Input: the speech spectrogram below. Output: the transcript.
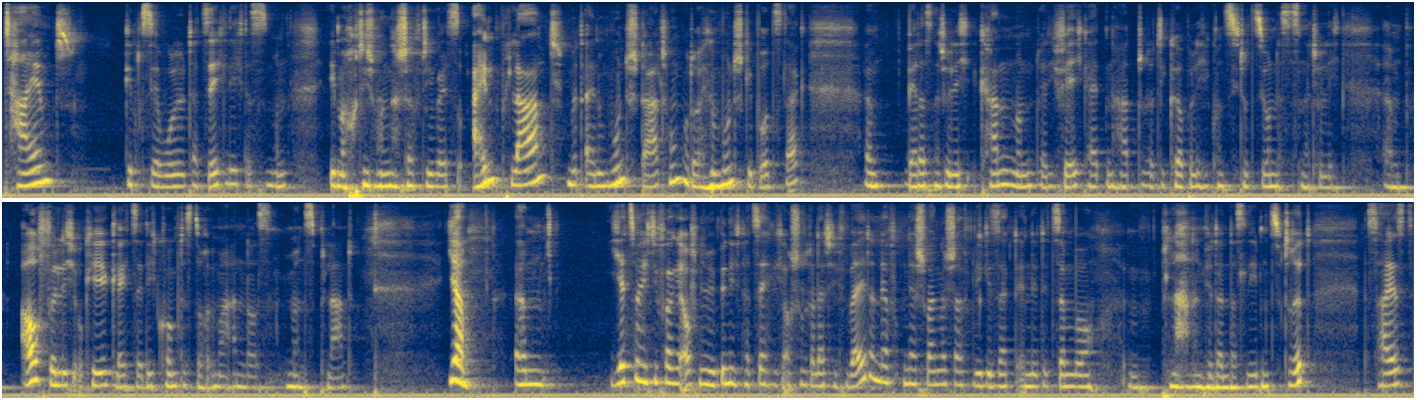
timet, gibt es ja wohl tatsächlich, dass man eben auch die Schwangerschaft jeweils so einplant mit einem Wunschdatum oder einem Wunschgeburtstag. Ähm, wer das natürlich kann und wer die Fähigkeiten hat oder die körperliche Konstitution, das ist natürlich ähm, auch völlig okay. Gleichzeitig kommt es doch immer anders, wie man es plant. Ja, ähm, jetzt, wenn ich die Folge aufnehme, bin ich tatsächlich auch schon relativ weit in der, in der Schwangerschaft. Wie gesagt, Ende Dezember ähm, planen wir dann das Leben zu dritt. Das heißt,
